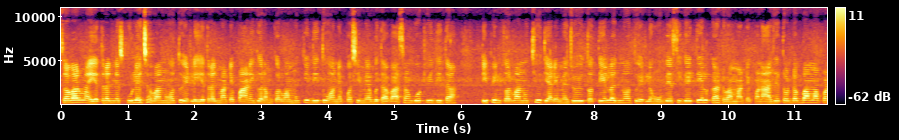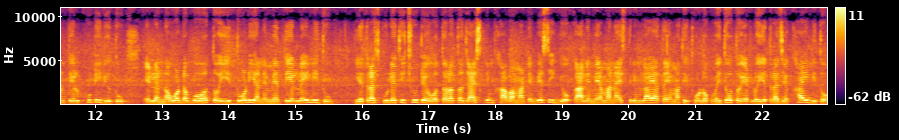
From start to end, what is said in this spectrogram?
સવારમાં યતરાજને સ્કૂલે જવાનું હતું એટલે યતરાજ માટે પાણી ગરમ કરવા મૂકી દીધું અને પછી મેં બધા વાસણ ગોઠવી દીધા. ટિફિન કરવાનું થયું ત્યારે મેં જોયું તો તેલ જ નહોતું એટલે હું બેસી ગઈ તેલ કાઢવા માટે. પણ આજે તો ડબ્બામાં પણ તેલ ખૂટી રહ્યું હતું એટલે નવો ડબ્બો હતો એ તોડી અને મેં તેલ લઈ લીધું. યતરાજ સ્કૂલેથી છૂટ્યો તરત જ આઈસ્ક્રીમ ખાવા માટે બેસી ગયો. કાલે મહેમાન આઈસ્ક્રીમ લાવ્યા હતા એમાંથી થોડોક વધ્યો હતો એટલો હેતરાજે ખાઈ લીધો.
